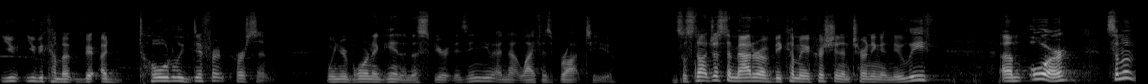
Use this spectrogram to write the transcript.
you, you become a, a totally different person when you're born again and the Spirit is in you and that life is brought to you. So it's not just a matter of becoming a Christian and turning a new leaf. Um, or some of,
